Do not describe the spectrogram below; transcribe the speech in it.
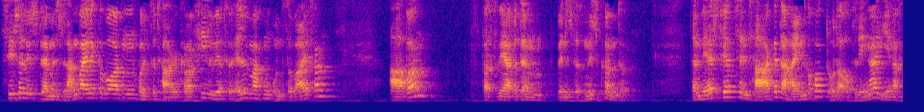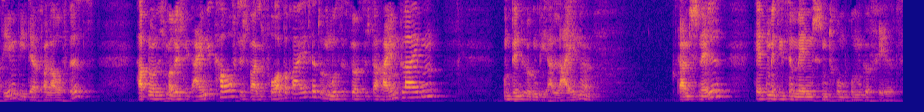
Sicherlich wäre mir nicht langweilig geworden. Heutzutage kann man viel virtuell machen und so weiter. Aber was wäre denn, wenn ich das nicht könnte? Dann wäre ich 14 Tage daheim gehockt oder auch länger, je nachdem, wie der Verlauf ist. Habe noch nicht mal richtig eingekauft, ich war nicht vorbereitet und muss jetzt plötzlich daheim bleiben und bin irgendwie alleine. Ganz schnell hätten mir diese Menschen drumherum gefehlt.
